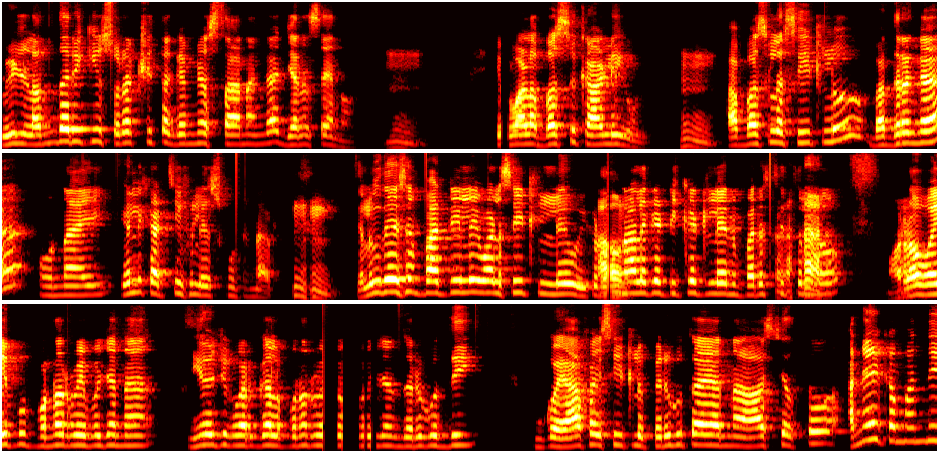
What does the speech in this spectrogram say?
వీళ్ళందరికీ సురక్షిత గమ్యస్థానంగా జనసేన ఇవాళ బస్సు ఖాళీగా ఉంది. ఆ బస్సుల సీట్లు భద్రంగా ఉన్నాయి. వెళ్ళి కర్చీఫ్లు వేసుకుంటున్నారు. తెలుగుదేశం పార్టీలో వాళ్ళ సీట్లు లేవు. ఇక్కడ అవును. ఉన్న వాళ్ళకే టికెట్ లేని పరిస్థితుల్లో మరోవైపు పునర్విభజన నియోజకవర్గాల పునర్విభజన జరుగుద్ది. ఇంకో యాభై సీట్లు పెరుగుతాయన్న ఆశతో అనేక మంది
